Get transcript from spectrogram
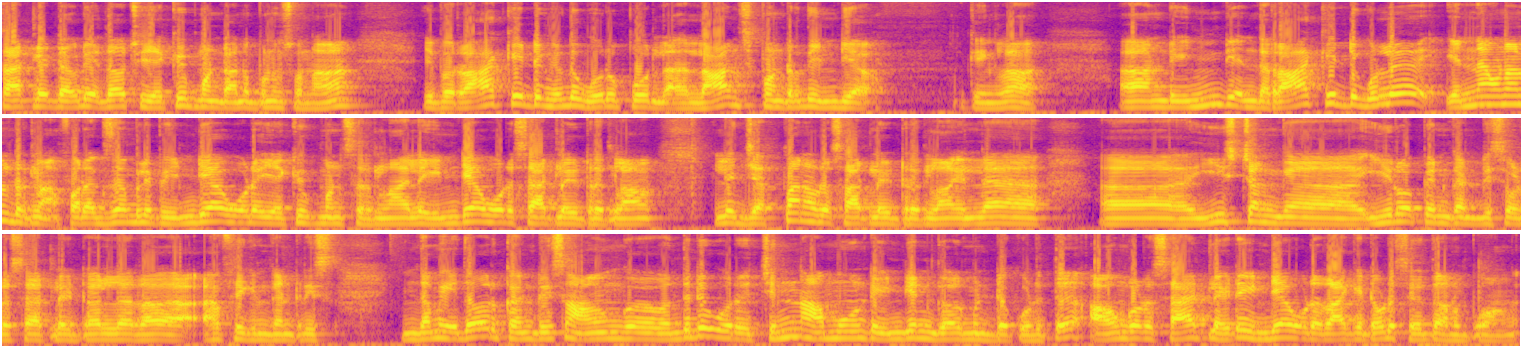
சேட்டலைட் அப்படி ஏதாச்சும் எக்யூப்மெண்ட் அனுப்பணும்னு சொன்னால் இப்போ ராக்கெட்டுங்கிறது ஒரு பொருள். லான்ச் பண்ணுறது இந்தியா ஓகேங்களா? அண்ட் இந்தியா இந்த ராக்கெட்டுக்குள்ளே என்ன வேணாலும் இருக்கலாம். ஃபார் எக்ஸாம்பிள் இப்போ இந்தியாவோட எக்யூப்மெண்ட்ஸ் இருக்கலாம் இல்லை இந்தியாவோட சேட்டலைட் இருக்கலாம் இல்லை ஜப்பானோட சேட்டலைட் இருக்கலாம் இல்லை ஈஸ்டர்ன் யூரோப்பியன் கண்ட்ரிஸோட சேட்டலைட் இல்லை ஆஃப்ரிக்கன் கண்ட்ரிஸ் இந்த மாதிரி ஏதோ ஒரு கண்ட்ரிஸ் அவங்க வந்துட்டு ஒரு சின்ன அமௌண்ட் இந்தியன் கவர்மெண்ட்டை கொடுத்து அவங்களோட சேட்டலைட்டை இந்தியாவோட ராக்கெட்டோட சேர்த்து அனுப்புவாங்க.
